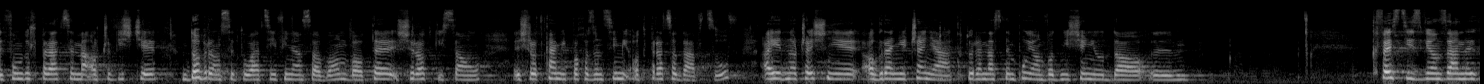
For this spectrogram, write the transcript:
y, Fundusz Pracy ma oczywiście dobrą sytuację finansową, bo te środki są środkami pochodzącymi od pracodawców, a jednocześnie ograniczenia, które następują w odniesieniu do kwestii związanych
